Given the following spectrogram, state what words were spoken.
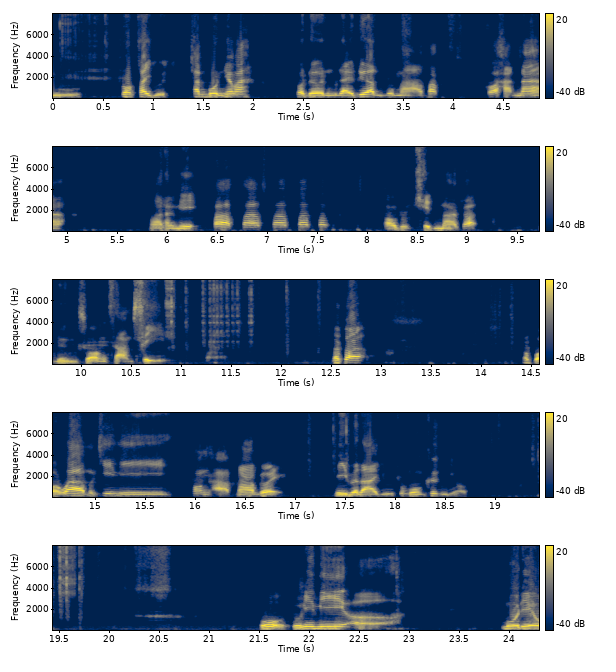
อยู่รถไฟอยู่ชั้นบนใช่ไหมก็เดินได้เลื่อนลงมาปั๊บก็หันหน้า มาทางนี้ปั๊บปั๊บปั๊บปั๊บปั๊บเอารถเข็นมาก็หนึ่งสองสามสี่แล้วก็เขาบอกว่าเมื่อกี้มีห้องอาบน้ำด้วย มีเวลาอยู่ชั่วโมงครึ่งเดียว โอ้ตรงนี้มีเอ่อโมเดล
